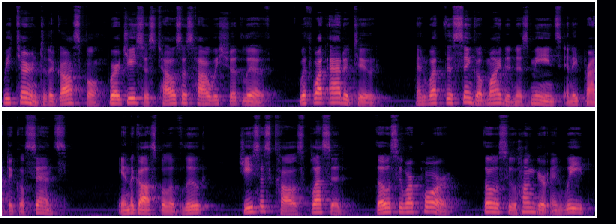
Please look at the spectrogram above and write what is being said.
we turn to the Gospel, where Jesus tells us how we should live, with what attitude, and what this single mindedness means in a practical sense. In the Gospel of Luke, Jesus calls blessed those who are poor, those who hunger and weep,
